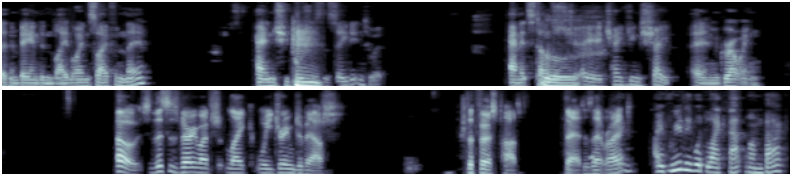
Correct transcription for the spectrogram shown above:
an abandoned ley line siphon there, and she pushes the seed into it, and it starts Ooh. ch- changing shape and growing. Oh, so this is very much like we dreamed about. The first part. of That is that right? I really would like that one back.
